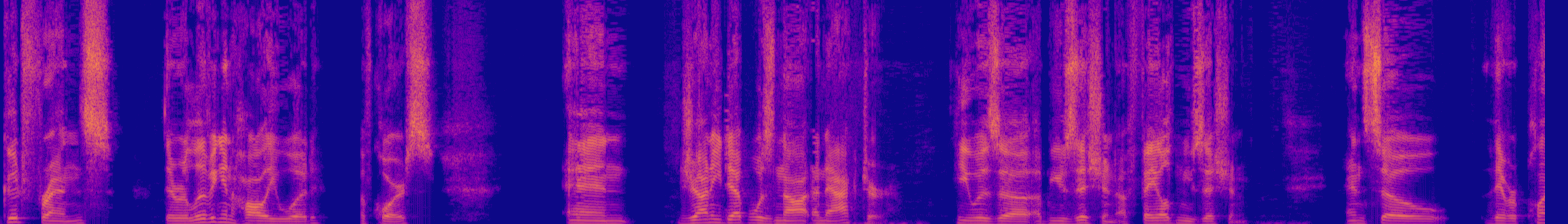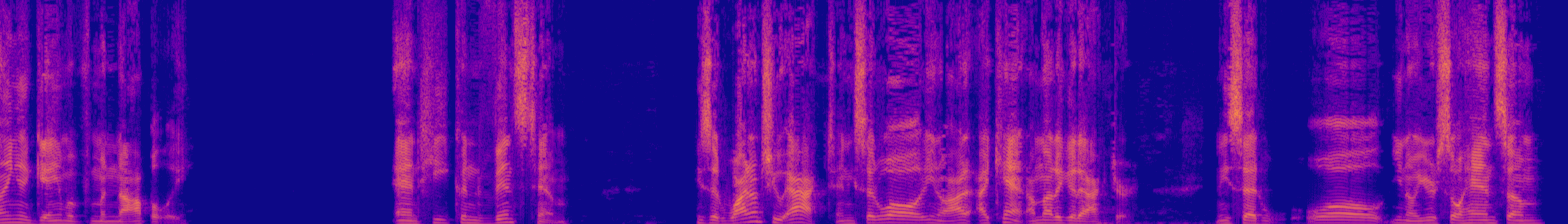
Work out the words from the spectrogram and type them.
good friends. They were living in Hollywood, of course, and Johnny Depp was not an actor. He was a, a musician, a failed musician. And so they were playing a game of Monopoly. And he convinced him. He said, Why don't you act? And he said, Well, you know, I, I can't. I'm not a good actor. And he said, Well, you know, you're so handsome.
